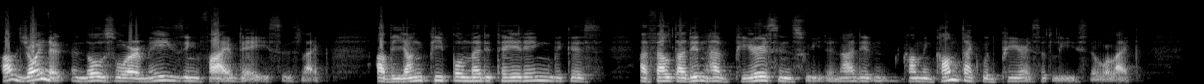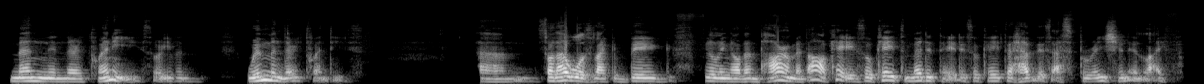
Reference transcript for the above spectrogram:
I'll join it. And those were amazing five days. It's like other young people meditating because I felt I didn't have peers in Sweden. I didn't come in contact with peers at least. They were like men in their 20s or even women in their 20s. Um, so that was like a big feeling of empowerment. Oh, okay, it's okay to meditate. It's okay to have this aspiration in life.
